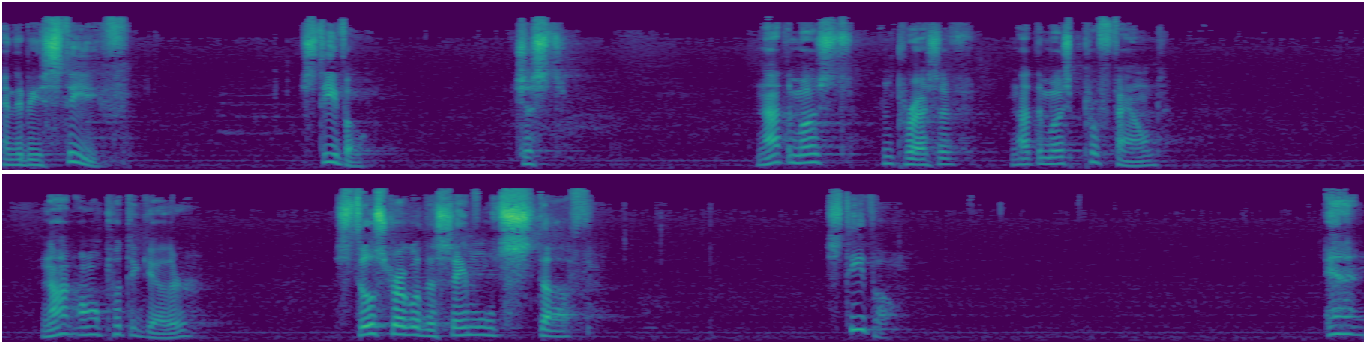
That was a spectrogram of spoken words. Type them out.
and to be Steve. Stevo. Just not the most impressive, not the most profound, not all put together, still struggle with the same old stuff. Stevo. And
